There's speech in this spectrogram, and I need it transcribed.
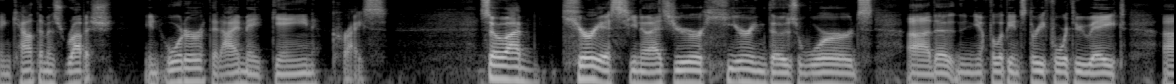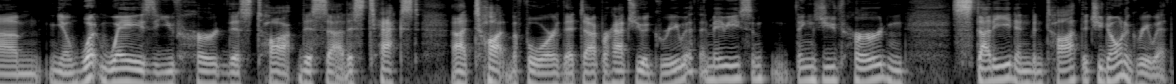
and count them as rubbish in order that I may gain Christ. So I'm curious, you know, as you're hearing those words, uh, the you know, Philippians three four through eight, um, you know, what ways you've heard this talk, this uh, this text uh, taught before that uh, perhaps you agree with, and maybe some things you've heard and studied and been taught that you don't agree with.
